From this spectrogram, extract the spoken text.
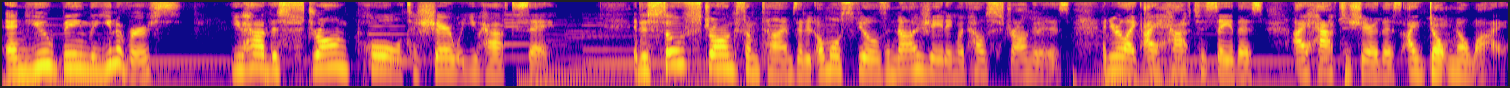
And you being the universe, you have this strong pull to share what you have to say. It is so strong sometimes that it almost feels nauseating with how strong it is. And you're like, I have to say this. I have to share this. I don't know why.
